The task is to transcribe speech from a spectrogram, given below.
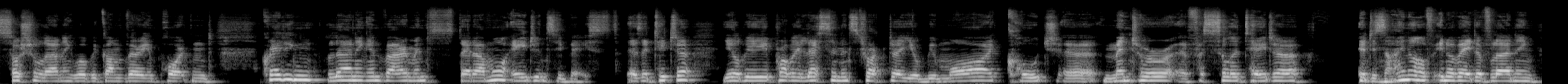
Social learning will become very important. Creating learning environments that are more agency based. As a teacher, you'll be probably less an instructor, you'll be more a coach, a mentor, a facilitator, a designer of innovative learning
